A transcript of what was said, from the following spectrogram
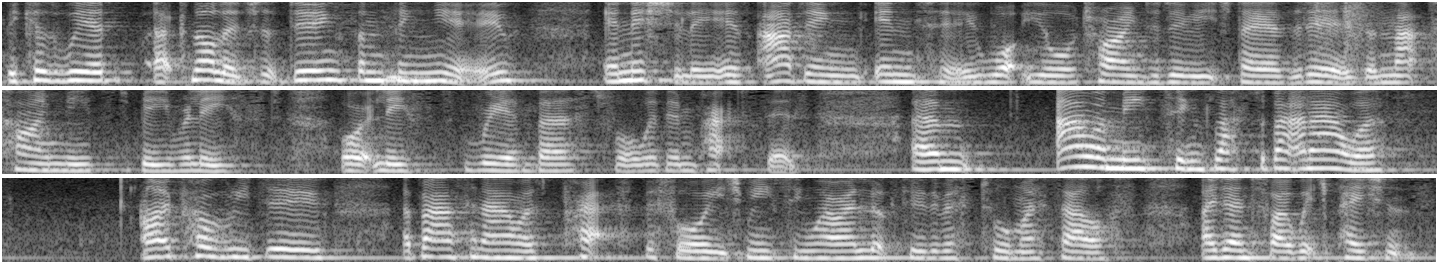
because we acknowledge that doing something new initially is adding into what you're trying to do each day as it is, and that time needs to be released or at least reimbursed for within practices. Um, our meetings last about an hour. I probably do about an hour's prep before each meeting where I look through the risk tool myself, identify which patients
